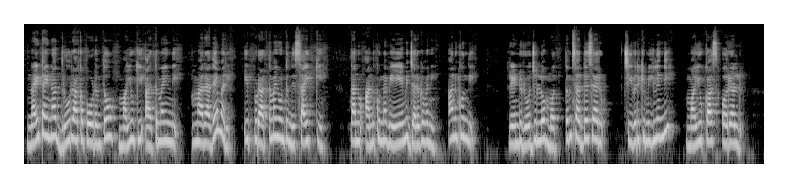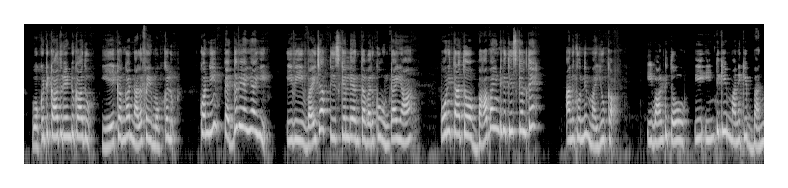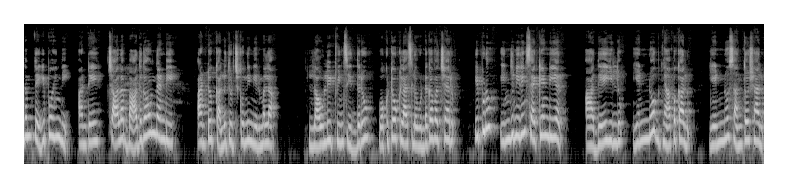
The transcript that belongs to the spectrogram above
నైట్ అయినా ధ్రువ్ రాకపోవడంతో మయూకి అర్థమైంది. మరి అదే మరి ఇప్పుడు అర్థమై ఉంటుంది సైక్కి. తను అనుకున్నవి ఏమి జరగవని అనుకుంది. రెండు రోజుల్లో మొత్తం సర్దేశారు. చివరికి మిగిలింది మయూకాస్ ఒరల్డ్. ఒకటి కాదు రెండు కాదు ఏకంగా నలభై మొక్కలు. కొన్ని పెద్దవి అయ్యాయి. ఇవి వైజాగ్ తీసుకెళ్ళేంత వరకు ఉంటాయా? పోని తనతో బాబా ఇంటికి తీసుకెళ్తే? అనుకుంది మయూక. ఇవాల్టితో ఈ ఇంటికి మనకి బంధం తెగిపోయింది. అంటే చాలా బాధగా ఉందండి అంటూ కళ్ళు తుడుచుకుంది నిర్మల. లవ్లీ ట్విన్స్ ఇద్దరూ ఒకటో క్లాస్లో ఉండగా వచ్చారు. ఇప్పుడు ఇంజనీరింగ్ సెకండ్ ఇయర్. అదే ఇల్లు ఎన్నో జ్ఞాపకాలు ఎన్నో సంతోషాలు.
